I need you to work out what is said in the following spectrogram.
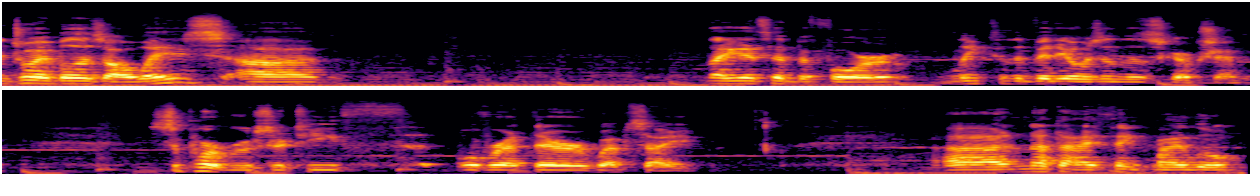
enjoyable as always. Uh, like I said before, link to the video is in the description. Support Rooster Teeth over at their website. Uh, not that I think my little,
